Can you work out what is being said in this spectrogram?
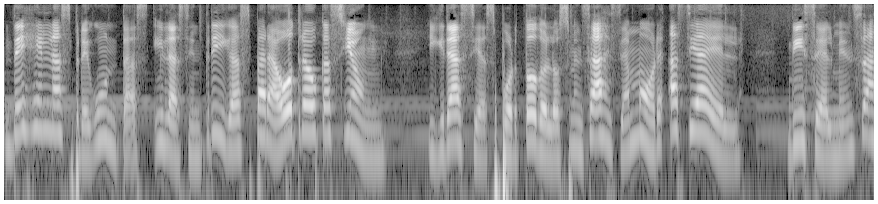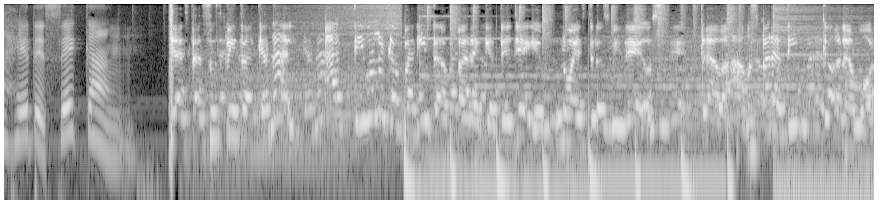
Dejen las preguntas y las intrigas para otra ocasión. Y gracias por todos los mensajes de amor hacia él, dice el mensaje de Secan. ¿Ya estás suscrito al canal? Activa la campanita para que te lleguen nuestros videos. Trabajamos para ti con amor.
